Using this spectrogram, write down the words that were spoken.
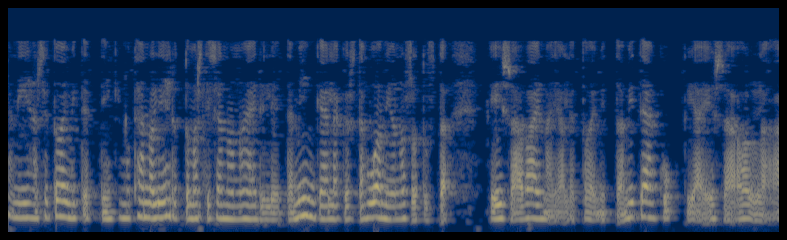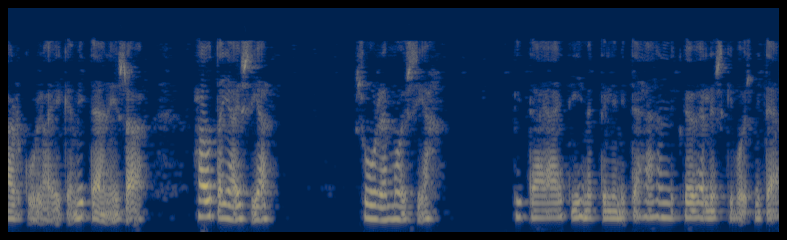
Ja niinhän se toimitettiinkin, mutta hän oli ehdottomasti sanonut äidille, että minkäänlaista huomionosoitusta ei saa vainajalle toimittaa. Mitään kukkia ei saa olla arkulla eikä mitään ei saa hautajaisia suuremmoisia pitää. Ja äiti ihmetteli, mitä hän nyt köyhälleski voisi mitään.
